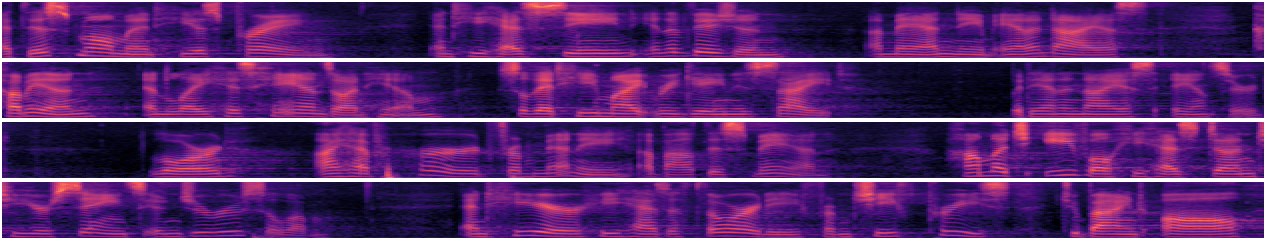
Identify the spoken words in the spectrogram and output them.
At this moment he is praying, and he has seen in a vision a man named Ananias come in and lay his hands on him so that he might regain his sight. But Ananias answered, Lord, I have heard from many about this man, how much evil he has done to your saints in Jerusalem. And here he has authority from chief priests to bind all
